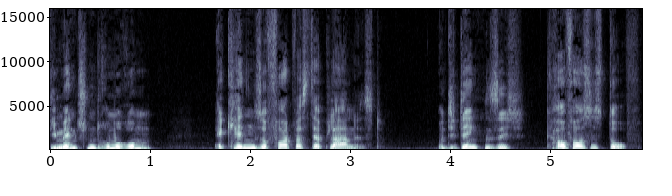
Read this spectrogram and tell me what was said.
Die Menschen drumherum erkennen sofort, was der Plan ist. Und die denken sich, Kaufhaus ist doof.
